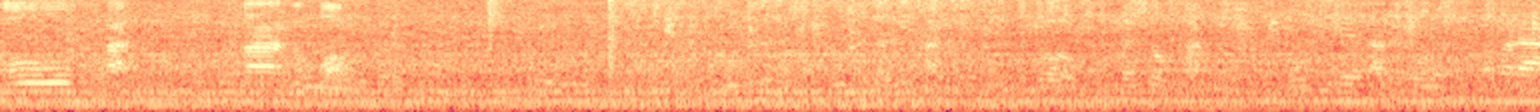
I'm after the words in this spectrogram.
เอาผัดปลากระป๋องก็ไม่ต้องผัด โอเคครับธรรมดา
